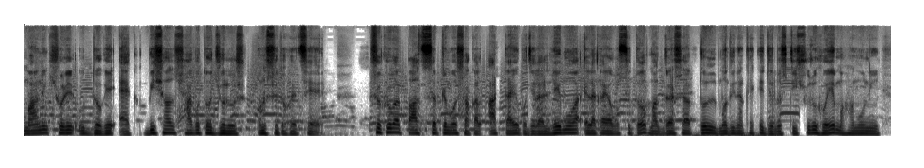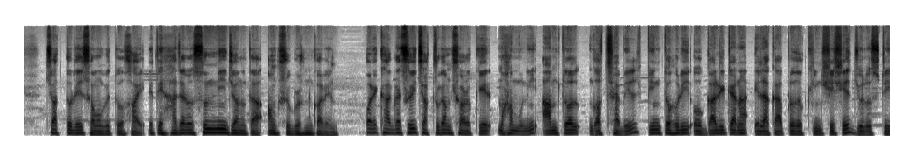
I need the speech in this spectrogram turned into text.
মানিকছড়ির উদ্যোগে এক বিশাল স্বাগত জুলুস অনুষ্ঠিত হয়েছে। শুক্রবার পাঁচ সেপ্টেম্বর সকাল আটটায় উপজেলার লেমুয়া এলাকায় অবস্থিত মাদ্রাসা তুল মদিনা থেকে জুলুসটি শুরু হয়ে মহামুনি চত্বরে সমবেত হয়। এতে হাজারো সুন্নি জনতা অংশগ্রহণ করেন। পরে খাগড়াছড়ি, চট্টগ্রাম সড়কের মহামুনি, আমতল, গচ্ছাবিল, তিনতহরি ও গাড়িটানা এলাকা প্রদক্ষিণ শেষে জুলুসটি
